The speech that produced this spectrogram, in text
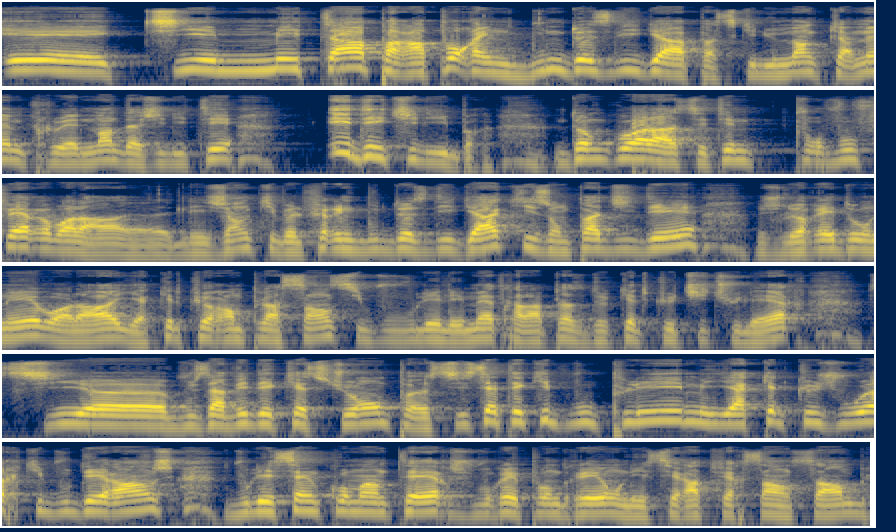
et qui est méta par rapport à une Bundesliga parce qu'il lui manque quand même cruellement d'agilité et d'équilibre. Donc voilà, c'était une pour vous faire, voilà, euh, les gens qui veulent faire une Bundesliga, qui n'ont pas d'idée, je leur ai donné, voilà, il y a quelques remplaçants si vous voulez les mettre à la place de quelques titulaires. Si euh, vous avez des questions, si cette équipe vous plaît, mais il y a quelques joueurs qui vous dérangent, vous laissez un commentaire, je vous répondrai, on essaiera de faire ça ensemble.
